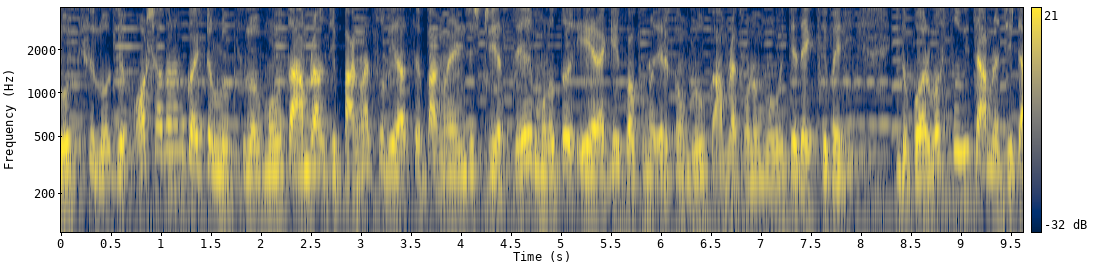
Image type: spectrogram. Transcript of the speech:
লোক ছিল যে অসাধারণ কয়েকটা লোক ছিল। মূলত আমরা যে বাংলা ছবি আছে, বাংলা ইন্ডাস্ট্রি আছে, মূলত এর আগে কখনো এরকম লোক আমরা কোনো মুভিতে দেখতে পাইনি। কিন্তু বরবাদ ছবিতে আমরা যেটা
